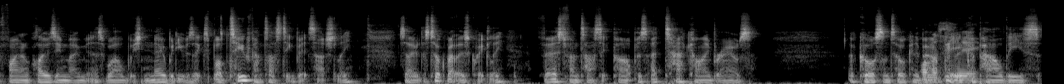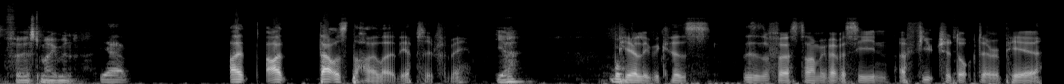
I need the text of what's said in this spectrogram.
final closing moment as well, which nobody was ex- well, two fantastic bits actually. So let's talk about those quickly. First fantastic part was attack eyebrows. Of course, I'm talking about Honestly- Peter Capaldi's first moment. Yeah, I, I, that was the highlight of the episode for me, Yeah, Well- purely because this is the first time we've ever seen a future Doctor appear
